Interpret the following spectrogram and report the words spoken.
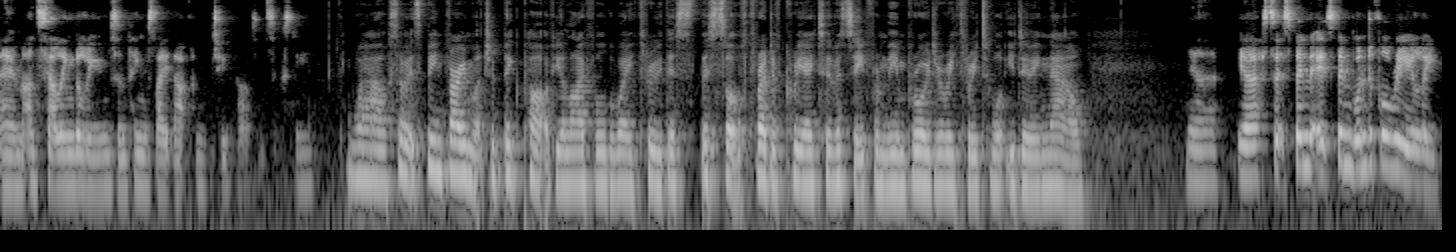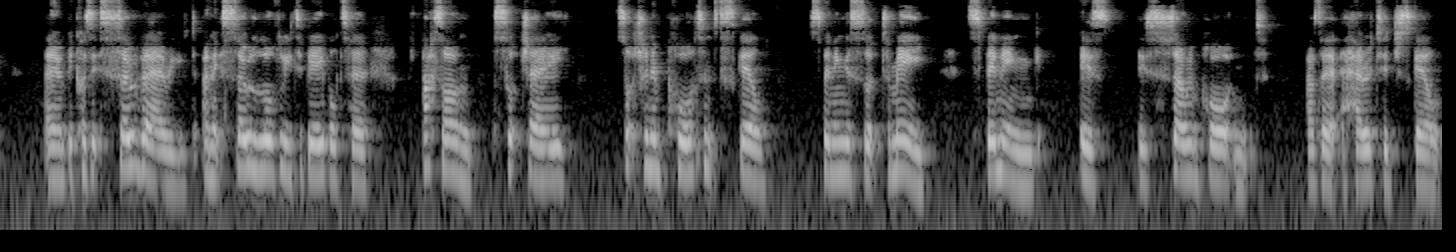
um, and selling the looms and things like that from 2016. Wow, so it's been very much a big part of your life all the way through this this sort of thread of creativity from the embroidery through to what you're doing now. Yeah, yes, it's been it's been wonderful, really, um, because it's so varied and it's so lovely to be able to pass on such a such an important skill spinning is to me spinning is is so important as a heritage skill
